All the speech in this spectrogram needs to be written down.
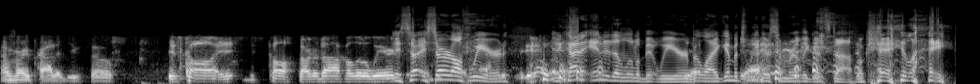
I'm very proud of you. So this call, it, this call started off a little weird. It, start, it started off weird, it kind of ended a little bit weird, but like in between, Yeah. there's some really good stuff. Okay, like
